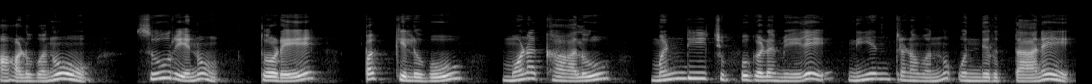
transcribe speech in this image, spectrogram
ಆಳುವನು. ಸೂರ್ಯನು ತೊಡೆ, ಪಕ್ಕೆಲುಬು, ಮೊಣಕಾಲು, ಮಂಡಿ ಚುಪ್ಪುಗಳ ಮೇಲೆ ನಿಯಂತ್ರಣವನ್ನು ಹೊಂದಿರುತ್ತಾನೆ.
